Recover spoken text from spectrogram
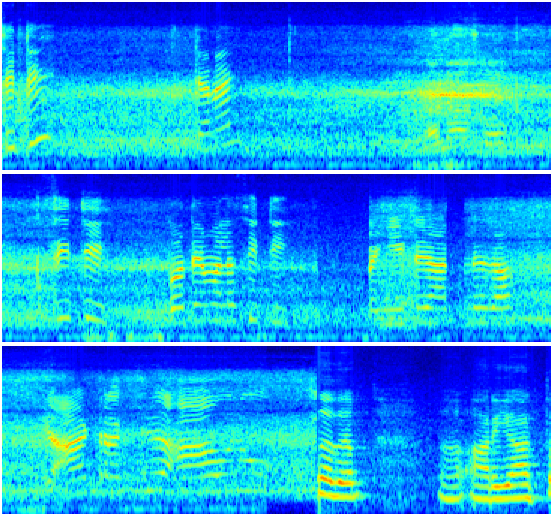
city city Guatemala city തുടങ്ങിയിട്ട് ഞാനിതാ ആ ആ ഒരു അറിയാത്ത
